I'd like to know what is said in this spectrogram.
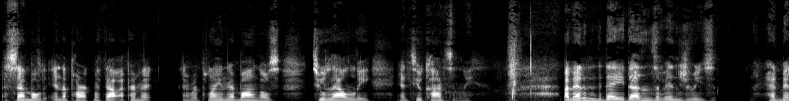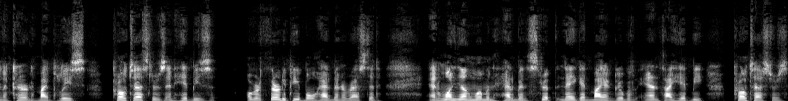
assembled in the park without a permit and were playing their bongos too loudly and too constantly. By the end of the day, dozens of injuries had been occurred by police, protesters, and hippies. Over 30 people had been arrested, and one young woman had been stripped naked by a group of anti-hippie protesters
